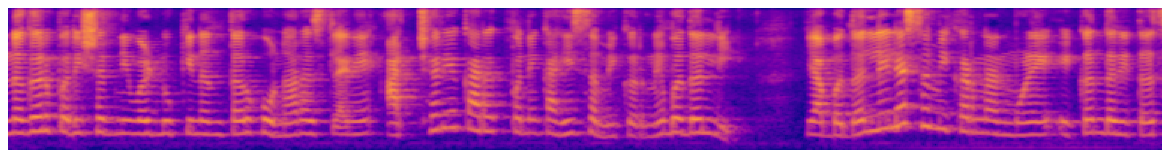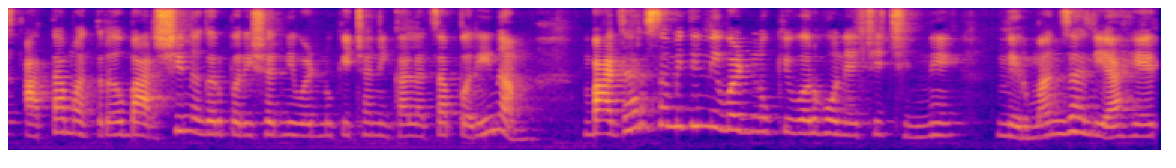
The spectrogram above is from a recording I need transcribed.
नगर परिषद निवडणुकीनंतर होणार असल्याने आश्चर्यकारकपणे काही समीकरणे बदलली. या बदललेल्या समीकरणांमुळे एकंदरीतच आता मात्र बार्शी नगर परिषद निवडणुकीच्या निकालाचा परिणाम बाजार समिती निवडणुकीवर होण्याची चिन्हे निर्माण झाली आहेत.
